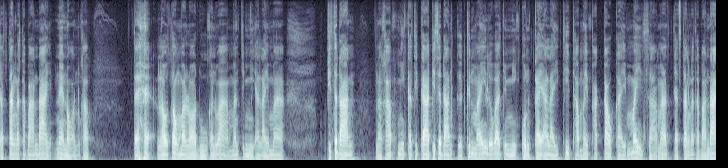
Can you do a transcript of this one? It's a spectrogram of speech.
จัดตั้งรัฐบาลได้แน่นอนครับ แต่เราต้องมารอดูกันว่ามันจะมีอะไรมาพิสดารนะครับ มีกติกาพิสดารเกิดขึ้นไหม หรือว่าจะมีกลไกอะไรที่ทำให้พักเก้าไกลไม่สามารถจัดตั้งรัฐบาลได้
